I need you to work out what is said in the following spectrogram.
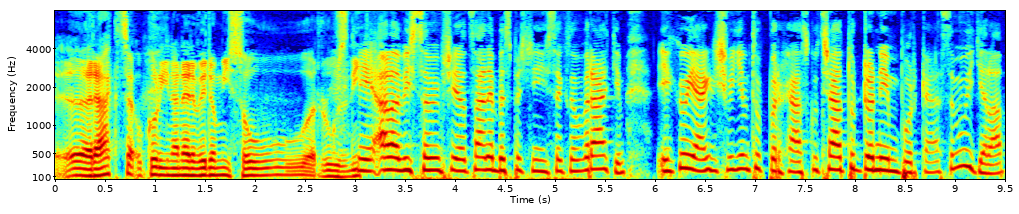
eh, reakce okolí na nevědomí jsou různý. Je, ale víš, co mi přijde docela nebezpečný, když se k tomu vrátím. Jako já, když vidím tu procházku, třeba tu do Nymburka, já jsem viděla,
